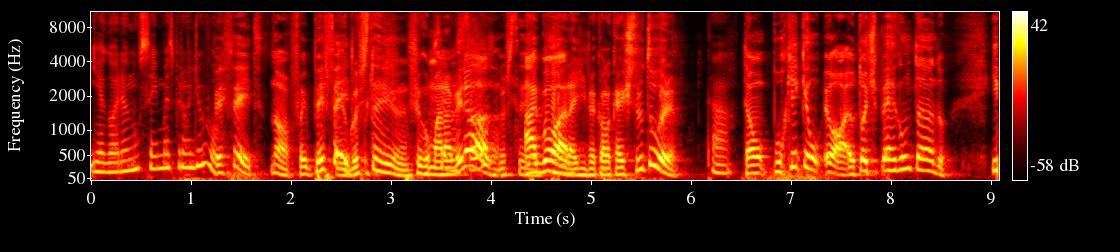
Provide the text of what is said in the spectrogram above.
E agora eu não sei mais para onde eu vou. Perfeito. Não, foi perfeito. Eu gostei. Né? Ficou maravilhosa. Gostei. Agora a gente vai colocar a estrutura. Tá. Então, por que que eu... Ó, eu tô te perguntando. E,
